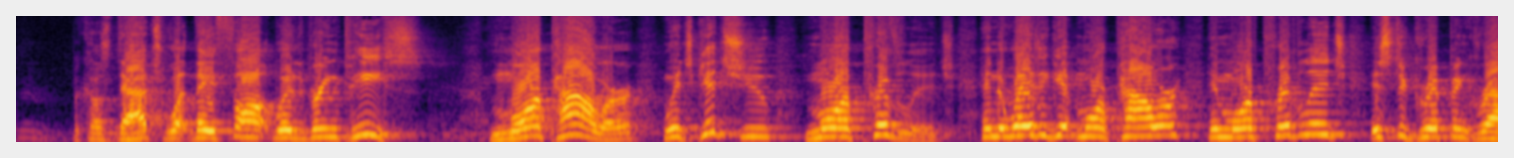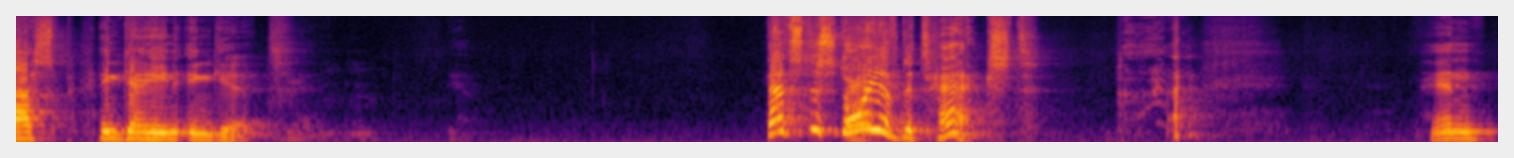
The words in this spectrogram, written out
Hmm. Because that's what they thought would bring peace. More power, which gets you more privilege. And the way to get more power and more privilege is to grip and grasp and gain and get. That's the story of the text. and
